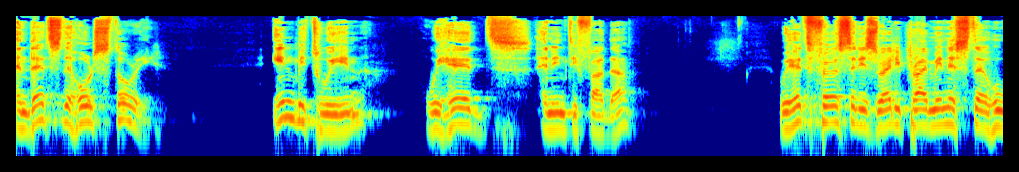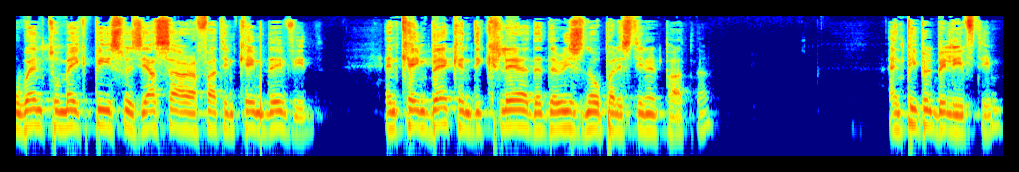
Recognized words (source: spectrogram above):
And that's the whole story. In between, we had an intifada. We had first an Israeli prime minister who went to make peace with Yasser Arafat in Camp David and came back and declared that there is no Palestinian partner and people believed him.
